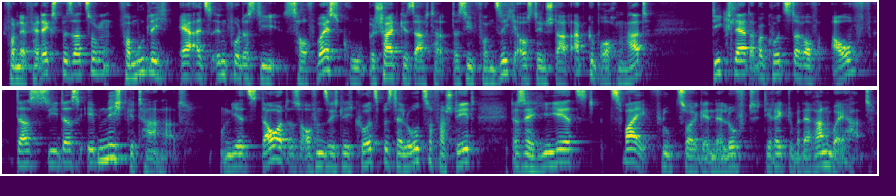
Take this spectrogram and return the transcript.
von der FedEx-Besatzung vermutlich eher als Info, dass die Southwest Crew Bescheid gesagt hat, dass sie von sich aus den Start abgebrochen hat. Die klärt aber kurz darauf auf, dass sie das eben nicht getan hat. Und jetzt dauert es offensichtlich kurz, bis der Lotse versteht, dass er hier jetzt zwei Flugzeuge in der Luft direkt über der Runway hat.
